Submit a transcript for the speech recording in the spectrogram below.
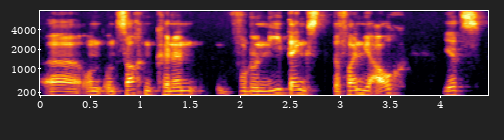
äh, und, und Sachen können, wo du nie denkst. Da fallen mir auch jetzt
